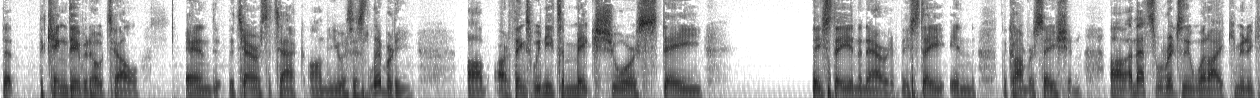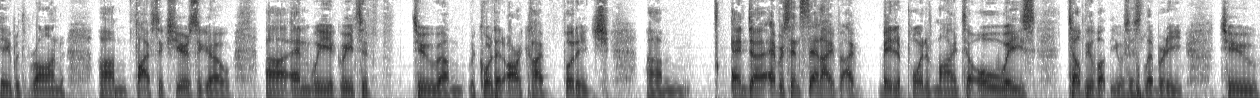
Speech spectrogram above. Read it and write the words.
that the King David Hotel and the terrorist attack on the USS Liberty uh, are things we need to make sure stay they stay in the narrative, they stay in the conversation, uh, and that's originally when I communicated with Ron um, five six years ago, uh, and we agreed to to um, record that archive footage. Um, and uh, ever since then, I've, I've made it a point of mine to always tell people about the USS Liberty, to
